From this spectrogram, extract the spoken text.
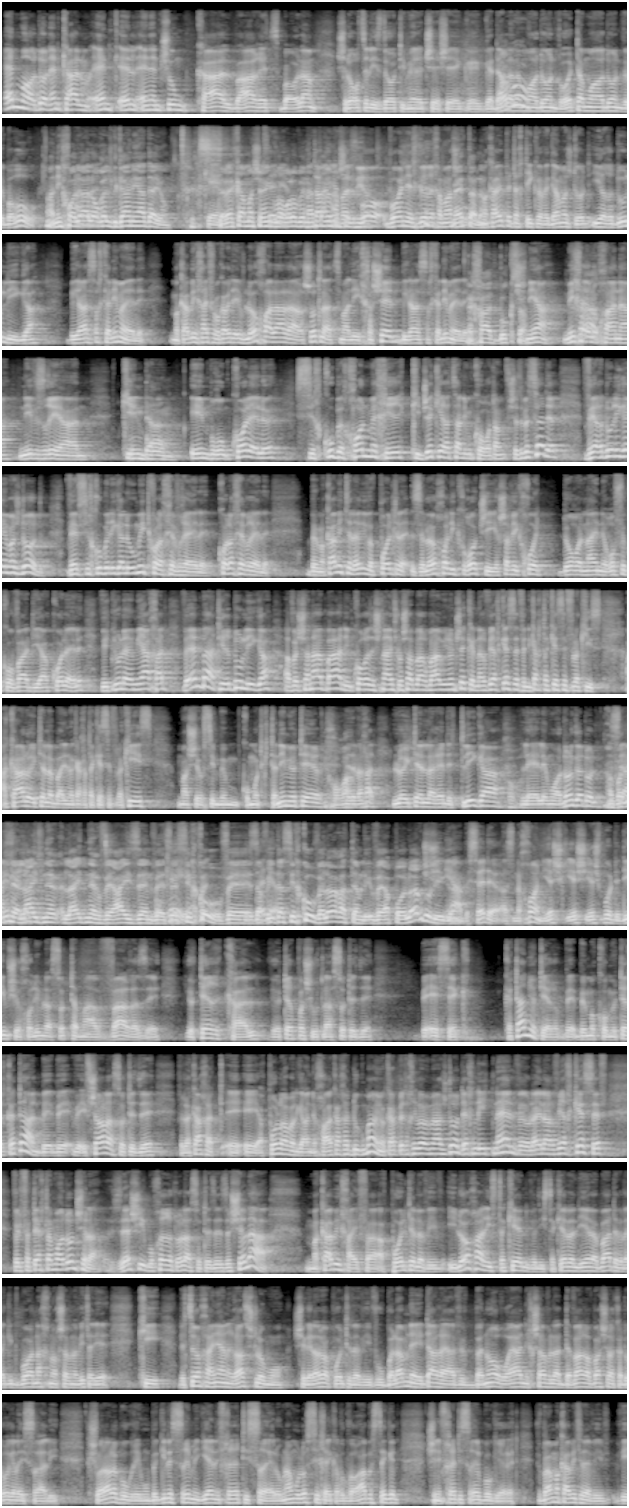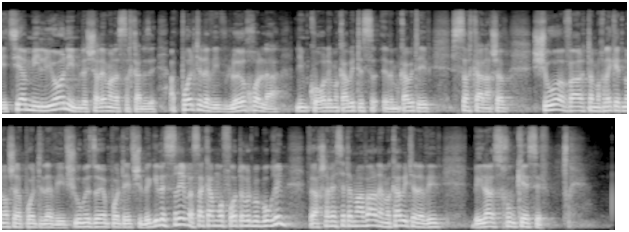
אין מועדון, אין קהל, אין, אין, אין, אין שום קהל בארץ, בעולם, שלא רוצה להזדהות עם ילד ש, שגדל על ברור. המועדון ואוהד את המועדון, וברור. אני חולה על אבל- אורל דגני עד היום. כן. תראה כמה שנים. כבר לא בנתניה. אבל. בוא, בוא אני אסביר לך משהו. מכבי פתח תקווה וגם אשדוד ירדו ליגה בגלל השחקנים האלה. מכבי חיפה ומכבי תל אביב לא יכולה להרשות לעצמה להיכשל בגלל השחקנים האלה. אחד, בוקסה. שנייה, מיכאל. אוחנה, ניב זריאן, קינדה, אינברום. אינברום, כל אלה שיחקו בכל מחיר כי ג'קי רצה למכור אותם, שזה בסדר, וירדו ליגה עם אשדוד, והם שיחקו בליגה לאומית כל החבר'ה האלה, כל החבר'ה האלה. במכבי תל אביב, הפועל תל אביב, זה לא יכול לקרות שעכשיו ייקחו את דורון ליינר, אופק עובדיה, כל האלה, וייתנו להם יחד, ואין בעיה, תרדו ליגה, אבל שנה הבאה נמכור איזה שניים, שלושה בארבעה מיליון שקל, נרוויח כסף וניקח את הכסף לכיס. הקהל לא ייתן לבעלים לקחת את הכסף לכיס, מה שעושים במקומות קטנים יותר, לכאורה. לא ייתן לרדת ליגה, למועדון גדול, אבל הנה. ליידנר, ליידנר ואייזן וזה אוקיי, שיחקו, ודוידה. שיחקו ולא ירדתם לי, והפועל לא ירדו ליגה. בסדר, אז נכון, יש, יש, יש בודדים שיכולים לעשות את המעבר הזה, יותר קל ויותר פשוט לעשות את זה בעסק קטן יותר, במקום יותר קטן, אפשר לעשות את זה ולקחת, אה, אה, הפועל רמת גן יכולה לקחת דוגמה ממכבי פתח תקווה ומאשדוד, איך להתנהל ואולי להרוויח כסף ולפתח את המועדון שלה. זה שהיא בוחרת לא לעשות את זה, זה שלה. מכבי חיפה, הפועל תל אביב, היא לא יכולה להסתכל ולהסתכל על ליאל עבדה ולהגיד בוא אנחנו עכשיו נביא את הליאל, כי לצורך העניין רז שלמה, שגדל בהפועל תל אביב, הוא בלם נהדר היה, ובנוער הוא היה נחשב לדבר הבא של הכדורגל הישראלי. כשהוא עלה לבוגרים, הוא בגיל 20 הגיע לנבחרת ישראל, אמנם הוא לא שיחק, אבל כבר היה בסגל של נבחרת ישראל בוגרת, ובא מכבי תל אביב, והציע מיליונים לשלם על השחקן הזה. הפועל תל אביב לא יכולה למכור למכבי תל אביב שחקן עכשיו, שהוא עבר את המחלקת נוער של הפועל תל אביב, שהוא מזוהה עם הפועל תל אביב, שבגיל 20 עשה כמה הופעות טובות בבוגרים, ועכשיו יעשה את המעבר למכבי תל אביב בגלל סכום כסף.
